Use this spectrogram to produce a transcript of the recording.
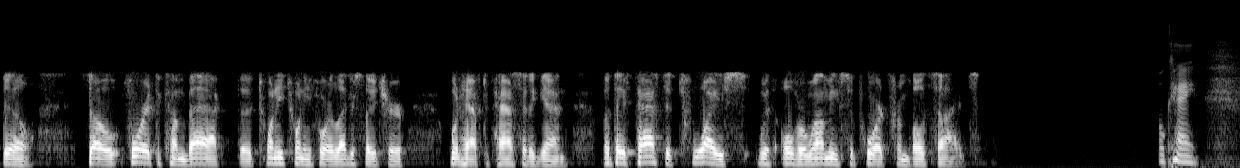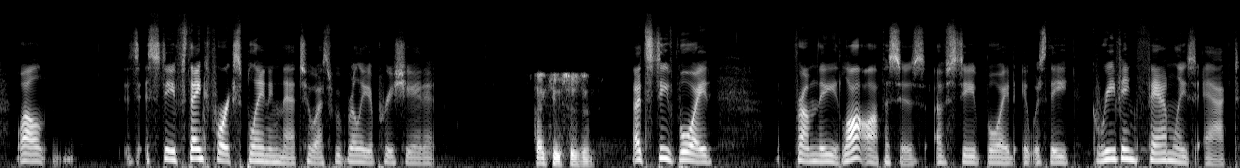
bill. So for it to come back, the 2024 legislature would have to pass it again. But they've passed it twice with overwhelming support from both sides. Okay. Well, Steve, thanks for explaining that to us. We really appreciate it. Thank you, Susan. That's Steve Boyd from the law offices of Steve Boyd. It was the Grieving Families Act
